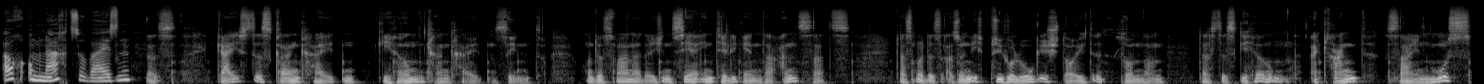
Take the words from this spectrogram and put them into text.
auch um nachzuweisen, dass Geisteskrankheiten Gehirnkrankheiten sind. Und das war natürlich ein sehr intelligenter Ansatz, dass man das also nicht psychologisch deutet, sondern dass das Gehirn erkrankt sein muss,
